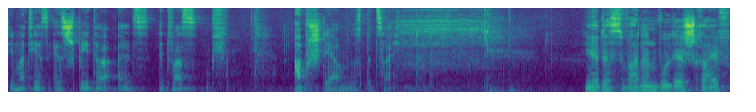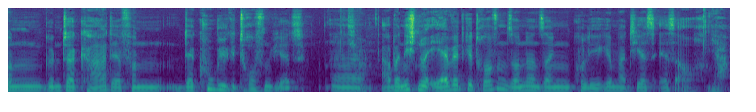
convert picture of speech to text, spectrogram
den Matthias S. später als etwas Absterbendes bezeichnet hat. Ja, das war dann wohl der Schrei von Günter K., der von der Kugel getroffen wird. Äh, aber nicht nur er wird getroffen, sondern sein Kollege Matthias S. auch. Ja,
